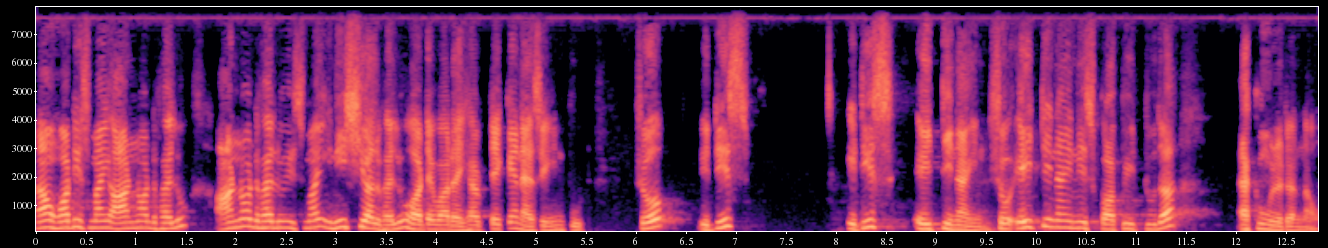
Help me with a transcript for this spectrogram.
Now what is my r naught value? R naught value is my initial value whatever I have taken as a input. So it is it is 89. So 89 is copied to the accumulator now.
